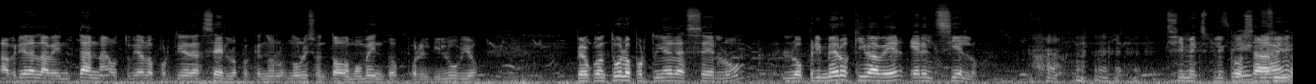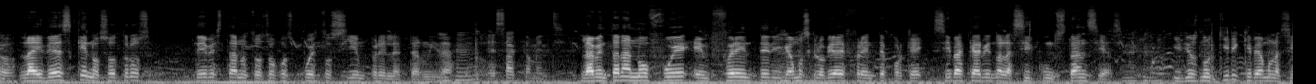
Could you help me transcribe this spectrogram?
abriera la ventana o tuviera la oportunidad de hacerlo, porque no, no lo hizo en todo momento por el diluvio, pero cuando tuvo la oportunidad de hacerlo, lo primero que iba a ver era el cielo. ¿Sí me explico? o sea, la idea es que nosotros debe estar nuestros ojos puestos siempre en la eternidad. Exactamente. La ventana no fue enfrente, digamos que lo vea de frente, porque se iba a quedar viendo las circunstancias. Y Dios no quiere que veamos las,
